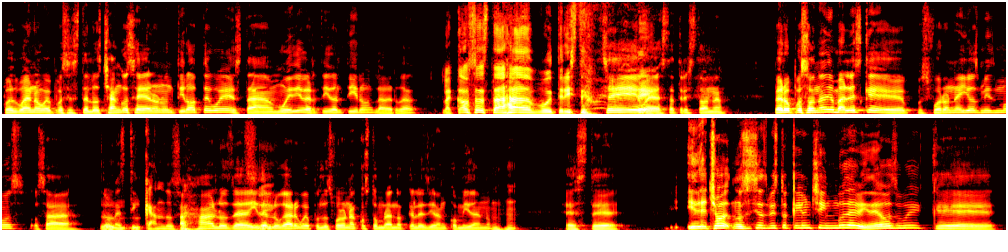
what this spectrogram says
Pues bueno, güey, pues este, los changos se dieron un tirote, güey. Está muy divertido el tiro, la verdad. La causa está muy triste, güey. Sí, güey, está tristona. Pero pues son animales que pues fueron ellos mismos, o sea... los- domesticándose. Ajá, los de ahí Sí. del lugar, güey, pues los fueron acostumbrando a que les dieran comida, ¿no? Este. Y de hecho, no sé si has visto que hay un chingo de videos, güey, que.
